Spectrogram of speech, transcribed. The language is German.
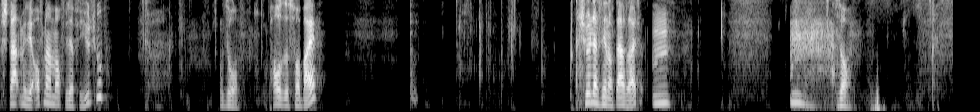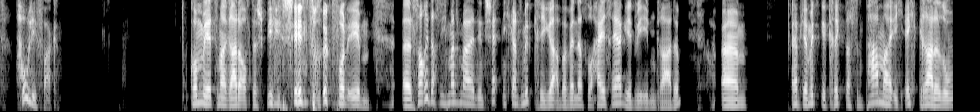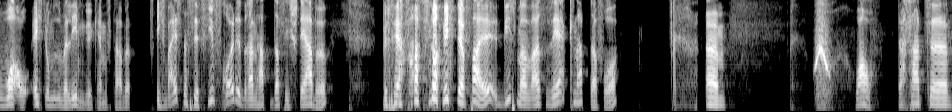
starten wir die Aufnahme auch wieder für YouTube. So, Pause ist vorbei. Schön, dass ihr noch da seid. Mm. So. Holy fuck. Kommen wir jetzt mal gerade auf das Spielgeschehen zurück von eben. Äh, sorry, dass ich manchmal den Chat nicht ganz mitkriege, aber wenn das so heiß hergeht wie eben gerade, ähm, ihr habt ja mitgekriegt, dass ein paar Mal ich echt gerade so, wow, echt ums Überleben gekämpft habe. Ich weiß, dass ihr viel Freude dran habt, dass ich sterbe. Bisher war es noch nicht der Fall. Diesmal war es sehr knapp davor. Ähm, wow, das hat äh,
